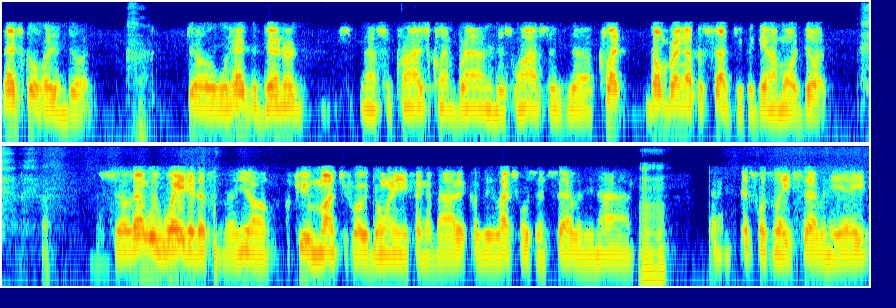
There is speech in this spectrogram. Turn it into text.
let's go ahead and do it. so we had the dinner, and I surprised Clint Brown and his wife. Says, uh, Clint, don't bring up the subject again. I'm going to do it. So then we waited, a, you know, a few months before we doing anything about it because the election was in '79, mm-hmm. and this was late '78.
